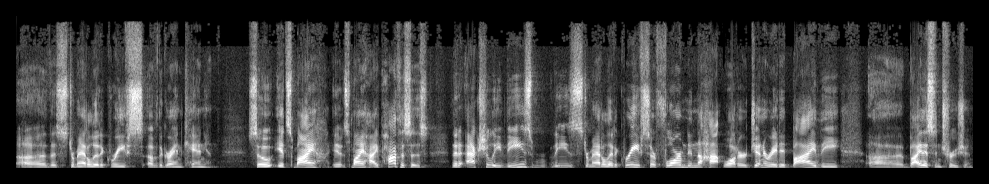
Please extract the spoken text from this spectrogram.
uh, the stromatolitic reefs of the Grand Canyon. So it's my, it's my hypothesis that actually these, these stromatolitic reefs are formed in the hot water generated by, the, uh, by this intrusion,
